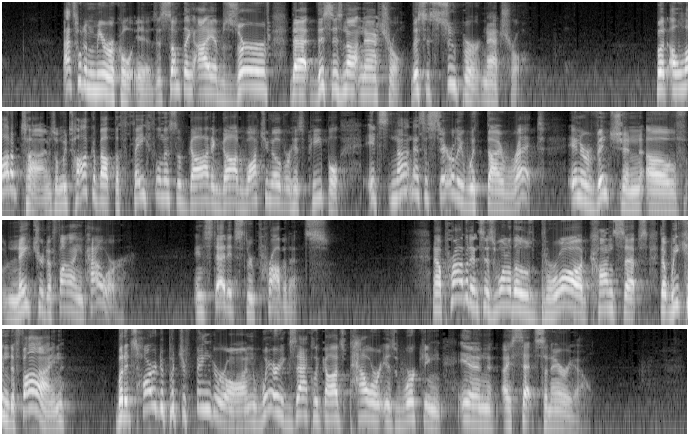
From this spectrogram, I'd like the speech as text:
That's what a miracle is. It's something I observe that this is not natural, this is supernatural. But a lot of times when we talk about the faithfulness of God and God watching over his people, it's not necessarily with direct intervention of nature defying power. Instead, it's through providence. Now, providence is one of those broad concepts that we can define, but it's hard to put your finger on where exactly God's power is working in a set scenario.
